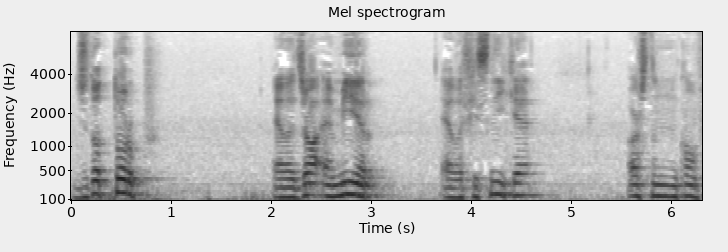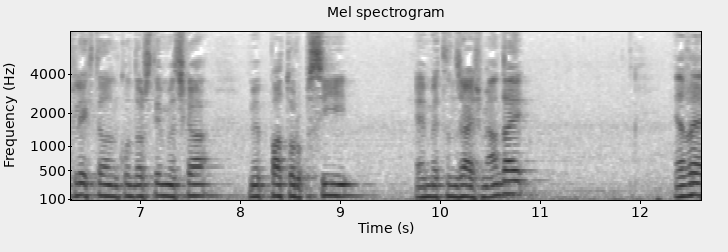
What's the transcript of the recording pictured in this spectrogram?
Çdo turp edhe gjë e mirë edhe fisnike është në konflikt edhe në kundërshtim me çka me paturpësi e me të ngjashme. Andaj edhe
